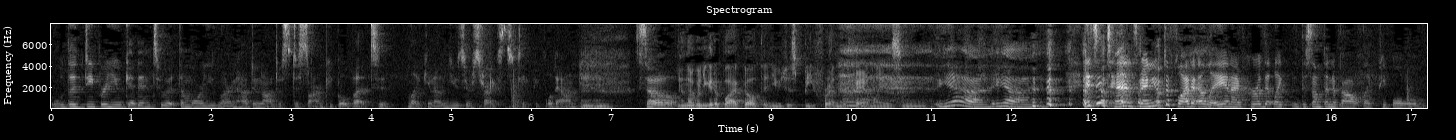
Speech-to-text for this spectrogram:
the deeper you get into it, the more you learn how to not just disarm people, but to like you know use your strikes to take people down. hmm So And like when you get a black belt, then you just befriend their families and Yeah, yeah. it's intense, man. You have to fly to LA, and I've heard that like there's something about like people.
